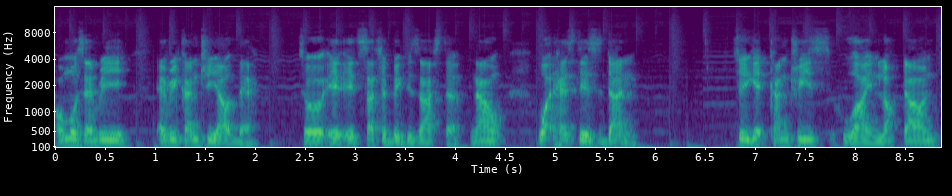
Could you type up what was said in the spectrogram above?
almost every every country out there. So it, it's such a big disaster. Now, what has this done? So you get countries who are in lockdown.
